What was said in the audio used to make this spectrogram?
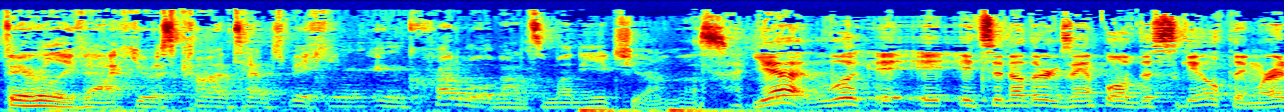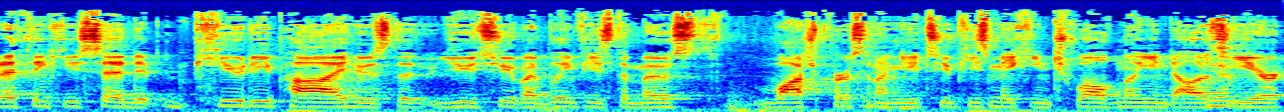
fairly vacuous content making incredible amounts of money each year on this. Yeah, look, it, it- it's another example of the scale thing, right? I think you said PewDiePie, who's the YouTube, I believe he's the most watched person on YouTube. He's making twelve million dollars Yeah. a year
